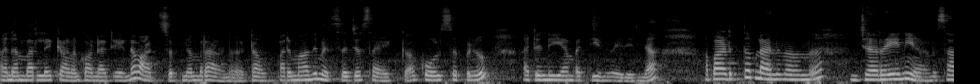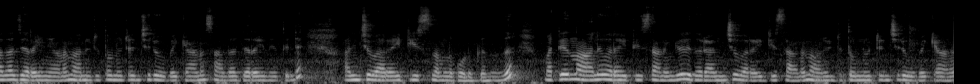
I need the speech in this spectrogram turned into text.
ആ നമ്പറിലേക്കാണ് കോൺടാക്ട് ചെയ്യേണ്ടത്. വാട്സപ്പ് നമ്പറാണ് കേട്ടോ. പരമാവധി മെസ്സേജസ് അയക്കുക. കോൾസ് എപ്പോഴും അറ്റൻഡ് ചെയ്യാൻ പറ്റിയെന്ന് വരില്ല. അപ്പോൾ അടുത്ത പ്ലാൻ എന്ന് പറയുന്നത് ജെറേനിയാണ്. സാധാ ജെറേനിയാണ്. നാനൂറ്റി തൊണ്ണൂറ്റഞ്ച് രൂപയ്ക്കാണ് സാധാ ജെറേനിയത്തിന്റെ അഞ്ച് വെറൈറ്റീസ് നമ്മൾ കൊടുക്കുന്നത്. മറ്റേ നാല് വെറൈറ്റീസ് ആണെങ്കിൽ ഇതൊരു അഞ്ച് വെറൈറ്റീസ് ആണ്. നാനൂറ്റി തൊണ്ണൂറ്റഞ്ച് രൂപയ്ക്കാണ്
